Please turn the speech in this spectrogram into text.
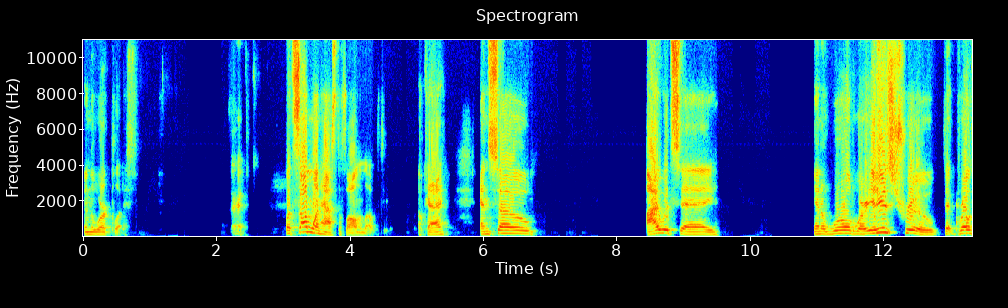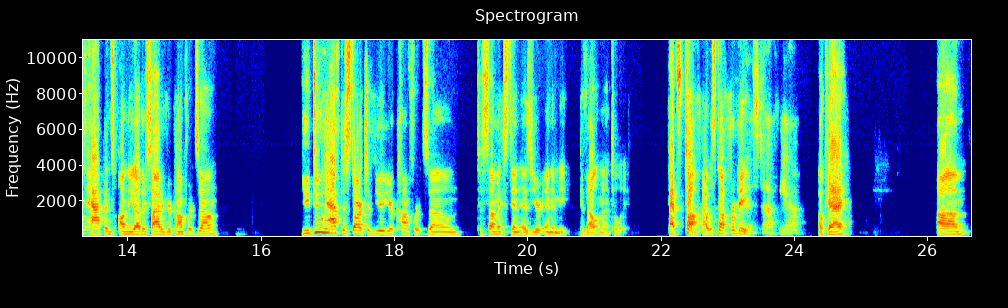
in the workplace. Right. but someone has to fall in love with you okay and so i would say in a world where it is true that growth happens on the other side of your comfort zone, you do have to start to view your comfort zone to some extent as your enemy developmentally. That's tough. That was tough for me. Is tough. Yeah. Okay. Um,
